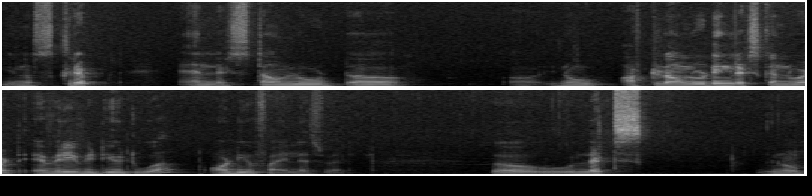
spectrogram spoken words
you know script and let's download uh, uh, you know after downloading let's convert every video to a audio file as well. So let's you know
